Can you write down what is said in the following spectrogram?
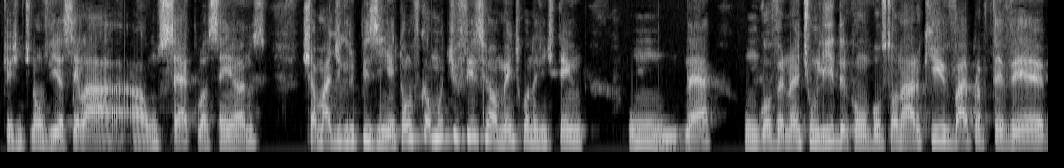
que a gente não via, sei lá, há um século, há 100 anos, chamar de gripezinha. Então fica muito difícil realmente quando a gente tem um, né, um governante, um líder como o Bolsonaro que vai para a TV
